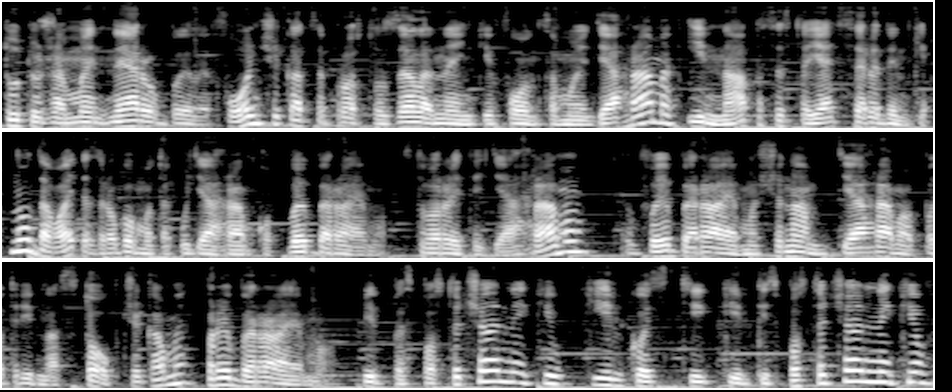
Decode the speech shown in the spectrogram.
Тут уже ми не робили фончика, це просто зелененький фон самої діаграми, і написи стоять серединки. Ну давайте зробимо таку діаграмку. Вибираємо створити діаграму. Вибираємо, що нам діаграма потрібна стовпчиками. Прибираємо підпис постачальників, кількості, кількість постачальників.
